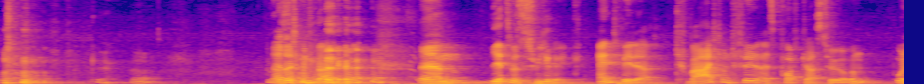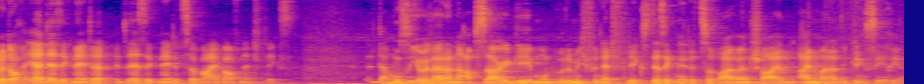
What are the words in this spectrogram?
okay, ja. Na, dritte Frage. ähm, jetzt wird es schwierig. Entweder Quarch und Phil als Podcast hören oder doch eher Designated, Designated Survivor auf Netflix. Da muss ich euch leider eine Absage geben und würde mich für Netflix Designated Survivor entscheiden, eine meiner Lieblingsserien.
